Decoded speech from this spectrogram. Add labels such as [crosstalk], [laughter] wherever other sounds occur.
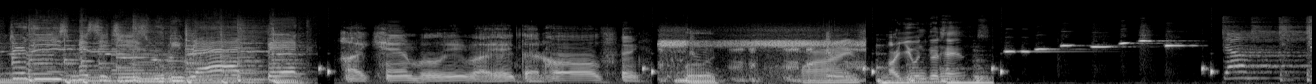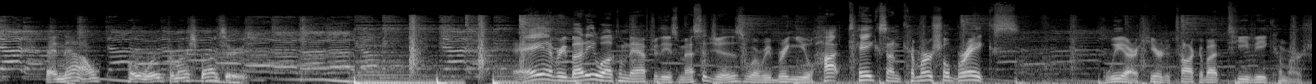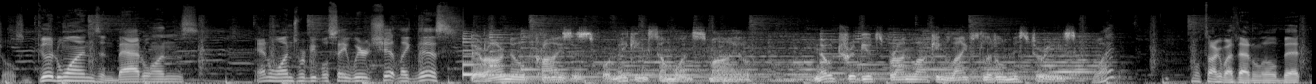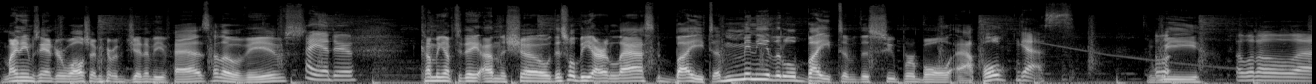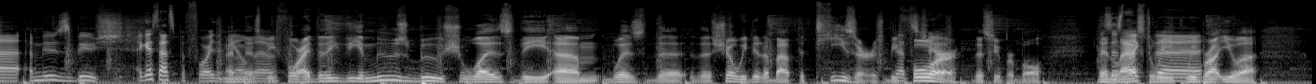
after these messages. We'll be right back. I can't believe I ate that whole thing. Are you in good hands? And now, a word from our sponsors. Hey, everybody, welcome to After These Messages, where we bring you hot takes on commercial breaks. We are here to talk about TV commercials good ones and bad ones, and ones where people say weird shit like this. There are no prizes for making someone smile, no tributes for unlocking life's little mysteries. What? We'll talk about that in a little bit. My name's Andrew Walsh. I'm here with Genevieve Has. Hello, Avives. Hi, Andrew. Coming up today on the show, this will be our last bite, a mini little bite of the Super Bowl apple. Yes. We A little uh, amuse bouche. I guess that's before the meal, and this though. before. I, the the amuse bouche was the um was the the show we did about the teasers before the Super Bowl. Then last like week the- we brought you a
